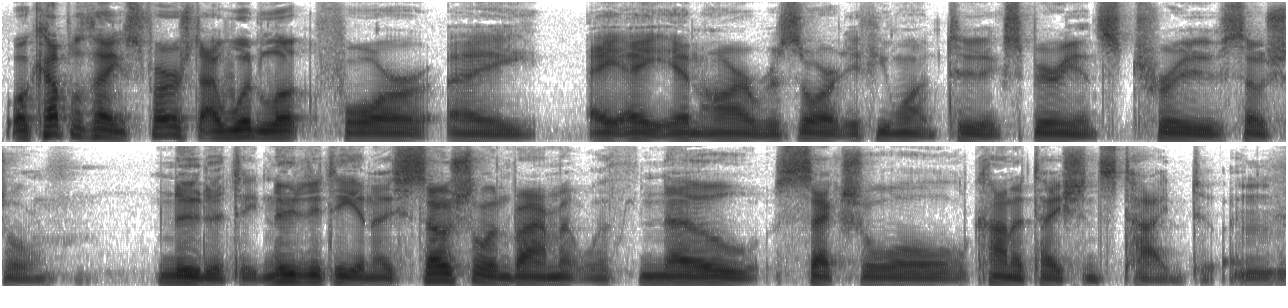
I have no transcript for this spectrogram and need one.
Well, a couple of things. First, I would look for a AANR resort if you want to experience true social nudity, nudity in a social environment with no sexual connotations tied to it. Mm-hmm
